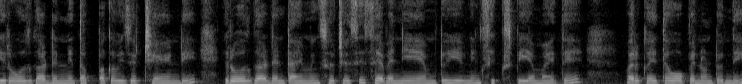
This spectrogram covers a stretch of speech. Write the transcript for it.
ఈ రోజ్ గార్డెన్ని తప్పక విజిట్ చేయండి. ఈ రోజ్ గార్డెన్ టైమింగ్స్ వచ్చేసి seven AM to evening six PM అయితే వరకు అయితే ఓపెన్ ఉంటుంది.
